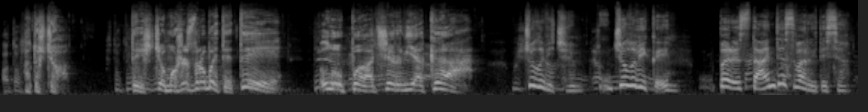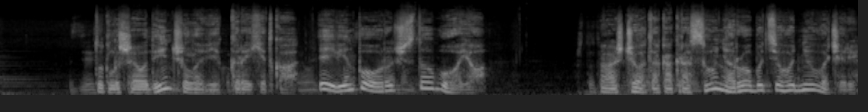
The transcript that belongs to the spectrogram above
А то що? Ти що можеш зробити? Ти? Лупа черв'яка. Чоловіче, чоловіки, перестаньте сваритися. Тут лише один чоловік, крихітко, і він поруч з тобою. А що така красуня робить сьогодні ввечері?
